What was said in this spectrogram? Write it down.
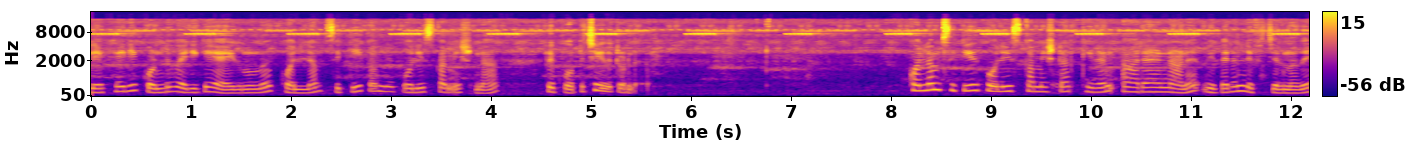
ലഹരി കൊണ്ടുവരികയായിരുന്നെന്ന് കൊല്ലം സിറ്റി കമ്മി പോലീസ് കമ്മീഷണർ റിപ്പോർട്ട് ചെയ്തിട്ടുണ്ട്. Kollam city police commissioner Kiran നാരായണനാണ് വിവരം ലഭിച്ചിരുന്നത്.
